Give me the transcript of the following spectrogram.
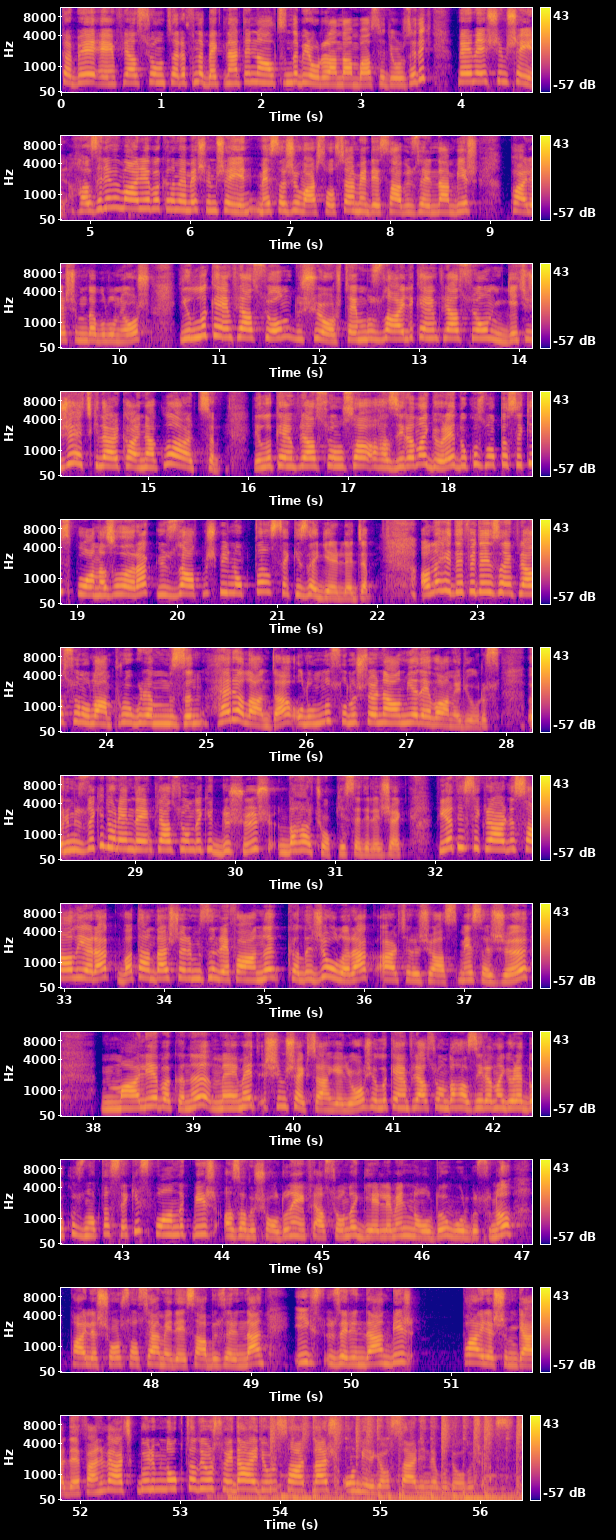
Tabii enflasyon tarafında beklentilerin altında bir orandan bahsediyoruz dedik. Mehmet Şimşek'in, Hazine ve Maliye Bakanı Mehmet Şimşek'in mesajı var. Sosyal medya hesabı üzerinden bir paylaşımda bulunuyor. Yıllık enflasyon düşüyor. Temmuz'da aylık enflasyon geçici etkiler kaynaklı arttı. Yıllık enflasyonsa Haziran'a göre 9.8 puan azalarak %61.8'e geriledi. Ana hedefi dezenflasyon olan programımızın her alanda olumlu sonuçlarını almaya devam ediyoruz. Önümüzdeki dönemde enflasyondaki düşüş daha çok hissedilecek. Fiyat istikrarını sağlayarak vatandaşlarımızın refahını kalıcı olarak artıracağız mesajı Maliye Bakanı Mehmet Şimşek'ten geliyor. Yıllık enflasyonda Haziran'a göre 9.8 puanlık bir azalış olduğunu, enflasyonda gerilemenin olduğu vurgusunu paylaşıyor sosyal medya hesabı üzerinden. X üzerinden bir paylaşım geldi efendim ve artık bölümü noktalıyoruz, veda ediyoruz. Saatler 11'i gösterdiğinde burada olacağız.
